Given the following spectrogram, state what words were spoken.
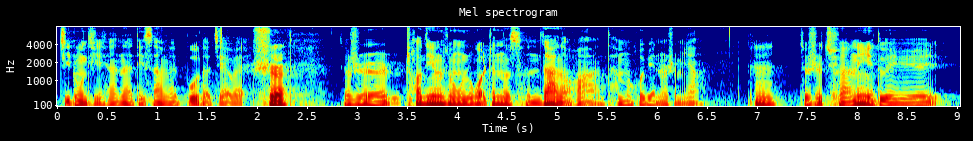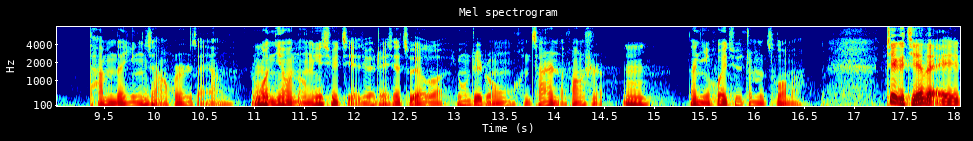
集中体现在第三位部的结尾。是，就是超级英雄如果真的存在的话，他们会变成什么样？嗯就是权力对于他们的影响会是怎样的？如果嗯你有能力去解决这些罪恶，用这种很残忍的方式，嗯，那你会去这么做吗？这个结尾，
